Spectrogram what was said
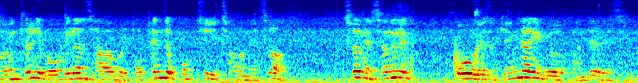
노인틀리 보호 이런 사업을 보편적 복지 차원에서 처음에 선의를 도에서 굉장히 그 반대를 했습니다.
